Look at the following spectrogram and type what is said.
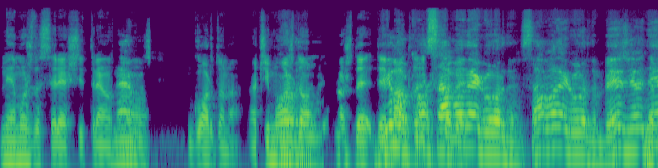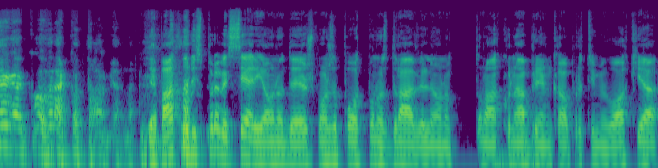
ne može da se reši trenutno. Ne može Gordona. Znači možda Gordon. on, znaš, da, da je Bilo Butler ko, samo prve... ne Gordon, samo ne Gordon, beži od da. njega ko vrako Tamjana. Da je Butler iz prve serije, ono da je još možda potpuno zdrav ili ono, onako nabrijan kao protiv Milokija,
